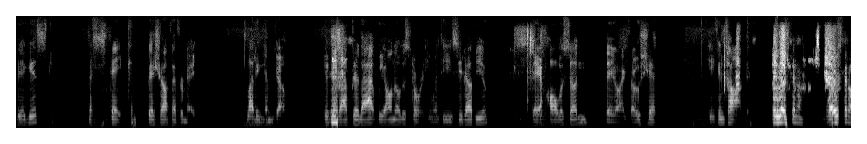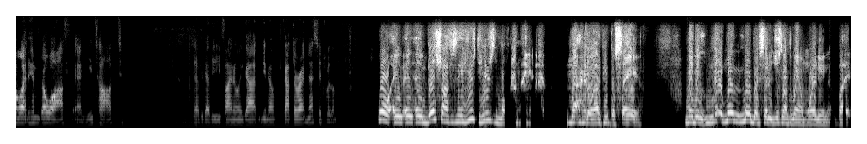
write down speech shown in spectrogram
biggest mistake Bischoff ever made, letting him go. Because after that, we all know the story. He went to ECW. They all of a sudden they like, oh shit, he can talk. We're just gonna we're just gonna let him go off, and he talked. WWE finally got you know got the right message with him. Well, and, and, and Bischoff is here's here's the one thing I've not heard a lot of people say. Maybe maybe, maybe I said it just not the way I'm wording it, but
